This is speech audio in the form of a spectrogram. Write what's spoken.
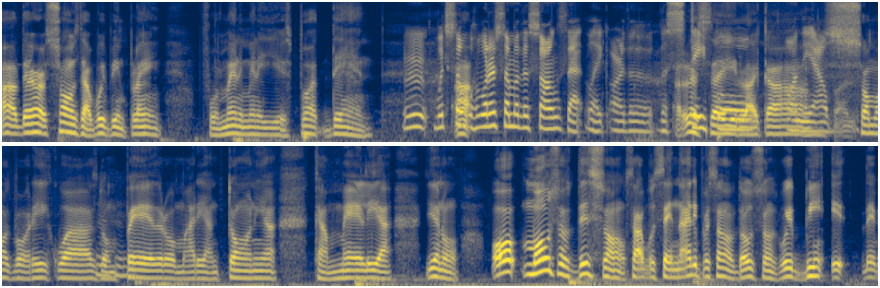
Uh, there are songs that we've been playing for many many years, but then mm, which some Uh, what are some of the songs that like are the the uh, staple let's say like uh, on the album Somos Boricuas, Don Mhm. Pedro, Maria Antonia, Camelia, you know, all most of these songs, I would say ninety percent of those songs, we've been it, they've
